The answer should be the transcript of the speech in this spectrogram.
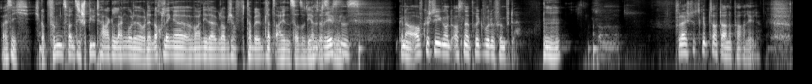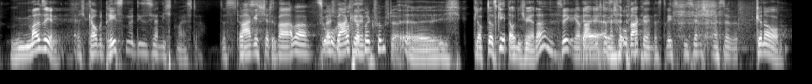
weiß nicht, ich glaube 25 Spieltage lang oder, oder noch länger waren die da, glaube ich, auf Tabellenplatz 1. Also die Also haben das Dresden ist genau aufgestiegen und Osnabrück wurde Fünfter. Mhm. Vielleicht gibt es auch da eine Parallele. Mal sehen. Ich glaube, Dresden wird dieses Jahr nicht Meister. Das, Das wage ich jetzt mal Aber zu orakeln. Osnabrück Fünfter. Äh, ich glaube, das geht auch nicht mehr, ne? Deswegen, ja, wage Ja, ich das zu orakeln, dass Dresden dieses Jahr nicht Meister wird. Genau.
